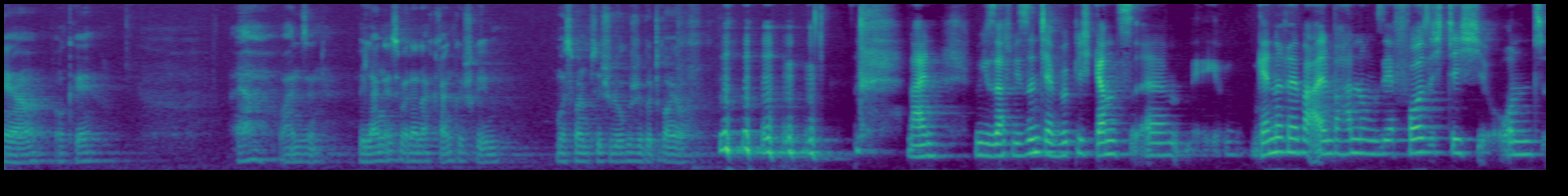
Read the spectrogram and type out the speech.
Ja, okay. Ja, Wahnsinn. Wie lange ist man danach krankgeschrieben? Muss man psychologische Betreuung? Nein, wie gesagt, wir sind ja wirklich ganz äh, generell bei allen Behandlungen sehr vorsichtig und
